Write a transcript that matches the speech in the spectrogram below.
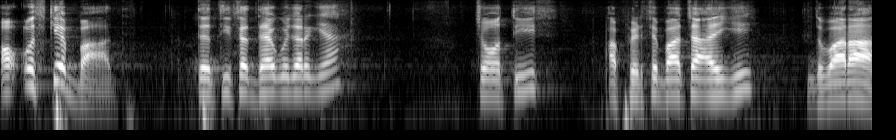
और उसके बाद तैंतीस अध्याय गुजर गया, चौंतीस अब फिर से बाचा आएगी, दोबारा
